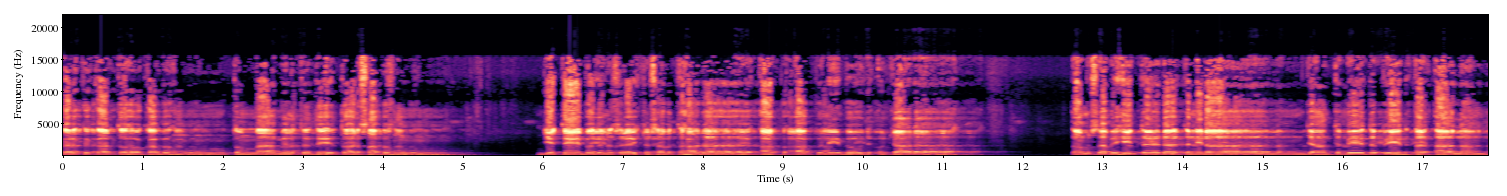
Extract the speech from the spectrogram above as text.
ਕਰਕ ਕਰਤ ਹੋ ਕਬ ਹੂੰ, ਤੁਮ ਮੈਂ ਮਿਲਤ ਦੇ ਧਰ ਸਭ ਹੂੰ। ਜੇਤੇ ਬਦਨ ਸ੍ਰੇਸ਼ਟ ਸਭ ਤਾਰਾ ਆਪ ਆਪਨੇ ਬੋਝ ਉਚਾਰਾ। ਤਮ ਸਭ ਹਿਤ ਰਤ ਨਿਰਾਲਮ ਜਾਣਤ ਬੇਦ ਭੇਦ ਅਰ ਆਲਮ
